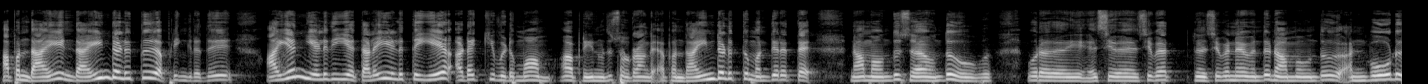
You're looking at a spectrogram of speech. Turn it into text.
அப்போ இந்த ஐ இந்த ஐந்தெழுத்து அப்படிங்கிறது அயன் எழுதிய தலையெழுத்தையே அடக்கி விடுமாம் அப்படின்னு வந்து சொல்கிறாங்க அப்போ அந்த ஐந்தெழுத்து மந்திரத்தை நாம் வந்து ச- வந்து ஒரு சிவ சிவ சிவனை வந்து நாம் வந்து அன்போடு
